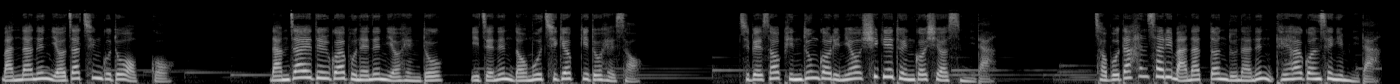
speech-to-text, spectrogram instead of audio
만나는 여자친구도 없고 남자애들과 보내는 여행도 이제는 너무 지겹기도 해서 집에서 빈둥거리며 쉬게 된 것이었습니다. 저보다 한 살이 많았던 누나는 대학원생입니다.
